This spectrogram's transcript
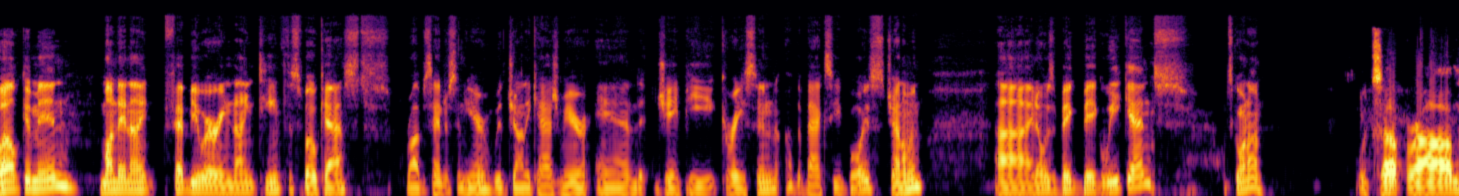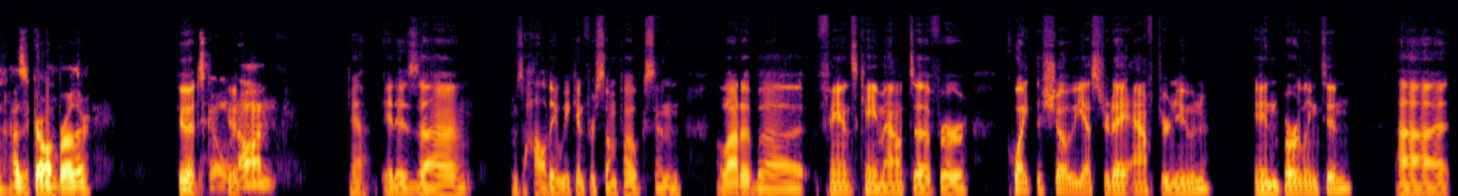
Welcome in Monday night, February 19th, the Spokecast. Rob Sanderson here with Johnny Kashmere and JP Grayson of the Backseat Boys. Gentlemen, uh, I know it was a big, big weekend. What's going on? What's up, Rob? How's it going, brother? Good. What's going good. on? Yeah, it is. Uh, it was a holiday weekend for some folks, and a lot of uh, fans came out uh, for quite the show yesterday afternoon in Burlington. Uh,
